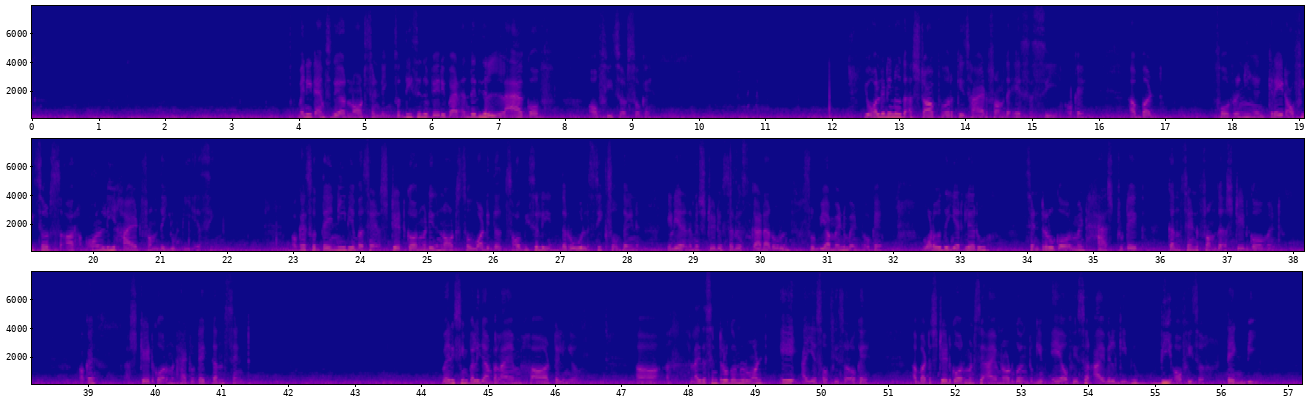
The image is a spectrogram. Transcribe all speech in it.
Many times they are not sending. So this is a very bad and there is a lack of officers okay you already know the staff work is hired from the ssc okay? Uh, but for running a great officers are only hired from the upsc okay? So they need a but state government is not so what is the so obviously the rule 6 of the indian administrative service cadre rule should be amendment okay? What was the earlier rule? Central government has to take consent from the state government okay? A state government had to take consent very simple example i am uh, telling you. Uh, like the central government want a IAS officer okay? Uh, but state government say i am not going to give a officer i will give you b officer. Take b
